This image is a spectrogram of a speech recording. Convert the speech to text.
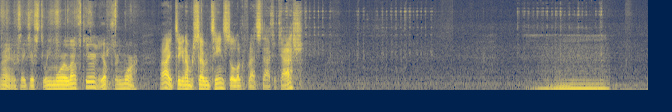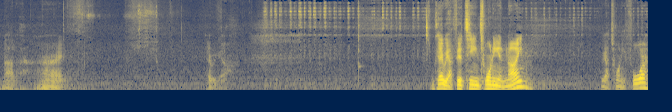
All right, looks like there's three more left here. Yep, three more. All right, ticket number 17, still looking for that stack of cash. Nada. All right. There we go. Okay, we got 15, 20, and 9. We got 24,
